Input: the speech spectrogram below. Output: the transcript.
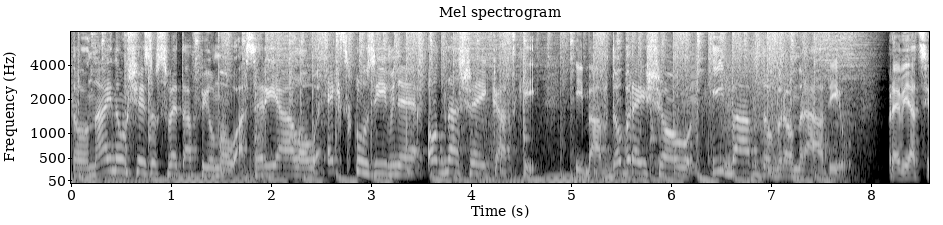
To najnovšie zo sveta filmov a seriálov exkluzívne od našej Katky. Iba v dobrej show, iba v dobrom rádiu. Pre viac si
